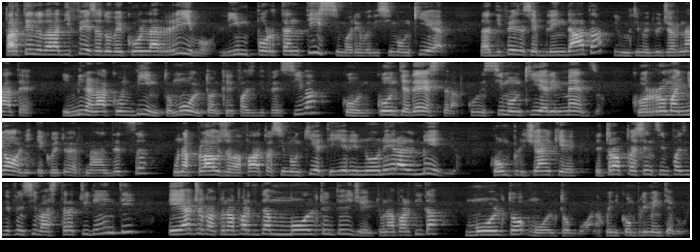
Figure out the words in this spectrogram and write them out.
Partendo dalla difesa dove con l'arrivo, l'importantissimo arrivo di Simon Kier, la difesa si è blindata, le ultime due giornate il Milan ha convinto molto anche in fase difensiva, con Conti a destra, con Simon Kier in mezzo, con Romagnoli e Coito Hernandez. Un applauso va fatto a Simon Kier che ieri non era al meglio, complice anche le troppe assenze in fase difensiva, ha stretto i denti e ha giocato una partita molto intelligente, una partita molto molto buona, quindi complimenti a lui.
